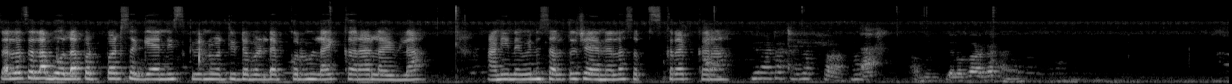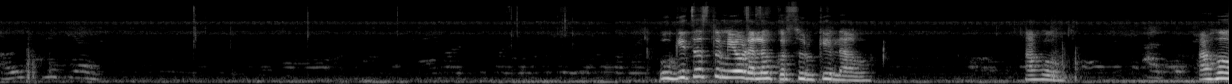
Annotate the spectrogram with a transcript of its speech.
चला चला बोला पटपट सगळ्यांनी स्क्रीनवरती डबल टॅप करून लाईक करा लाईव्हला आणि नवीन असाल तर चॅनलला सबस्क्राईब करा. उगीच तुम्ही एवढ्या लवकर सुरू केलं अहो. अहो. अहो.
